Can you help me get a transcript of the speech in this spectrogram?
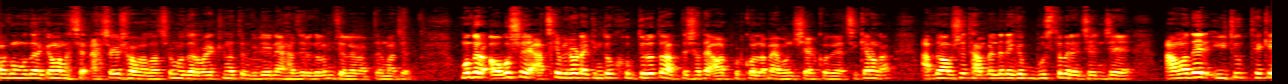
আলাইকুম মুদার, কেমন আছেন? আশা করি সবাই ভালো আছেন। মুদার, আবার একটি নতুন ভিডিও নিয়ে হাজির করলাম জেলার আপনার মাঝে। মুদার, অবশ্যই আজকে ভিডিওটা কিন্তু খুব দ্রুত আপনাদের সাথে আউটপুট করলাম এবং শেয়ার করে যাচ্ছি। কেননা, আপনি অবশ্যই থাম্বেলটা দেখে বুঝতে পেরেছেন যে আমাদের ইউটিউব থেকে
